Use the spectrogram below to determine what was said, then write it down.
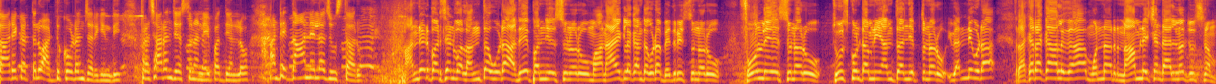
కార్యకర్తలు అడ్డుకోవడం జరిగింది ప్రచారం చేస్తున్న నేపథ్యంలో. అంటే దాన్ని ఎలా చూస్తారు? హండ్రెడ్ పర్సెంట్ వాళ్ళంతా కూడా అదే పని చేస్తున్నారు. మా నాయకులకంతా కూడా బెదిరిస్తున్నారు. ఫోన్లు చేస్తున్నారు. చూసుకుంటాం నీ అంత అని చెప్తున్నారు. ఇవన్నీ కూడా రకరకాలుగా మొన్న నామినేషన్ ర్యాలీలో చూసినాం.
